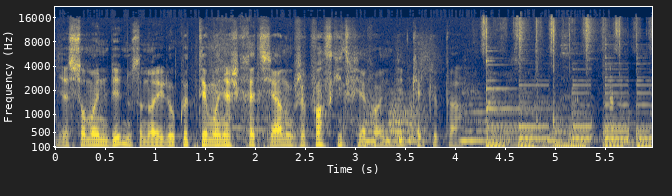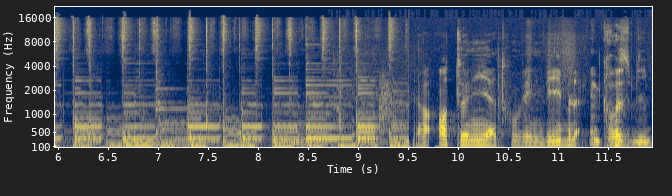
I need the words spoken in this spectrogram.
Il y a sûrement une Bible. Nous sommes dans les locaux de témoignages chrétiens, donc je pense qu'il doit y avoir une Bible quelque part. Anthony a trouvé une Bible. Une grosse Bible.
